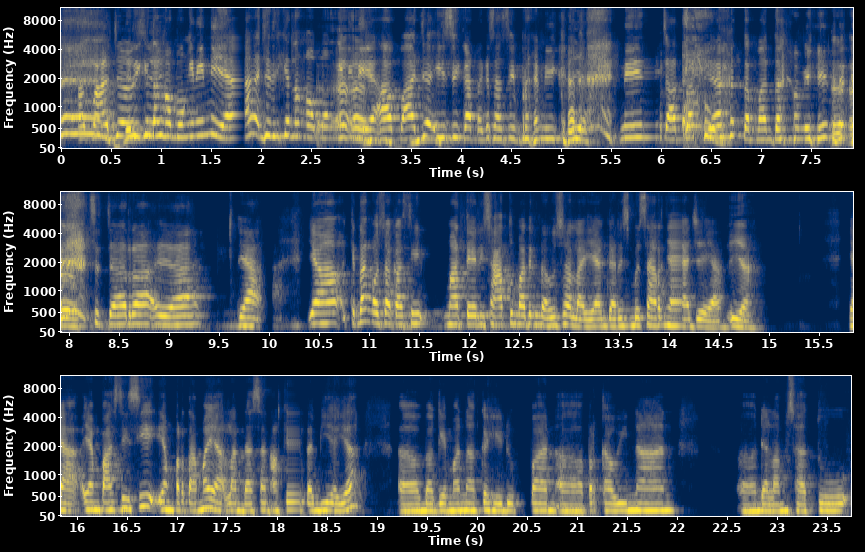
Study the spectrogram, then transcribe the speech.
Apa aja Jadi sih? kita ngomongin ini ya. Jadi kita ngomongin uh, uh. ini ya. Apa aja isi kata kesasi pranika. Yeah. Nih catat ya teman-teman uh, uh. secara ya ya ya kita nggak usah kasih materi satu materi nggak usah lah ya garis besarnya aja ya. Iya. Ya yang pasti sih yang pertama ya landasan alkitabiah ya uh, bagaimana kehidupan uh, perkawinan uh, dalam satu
